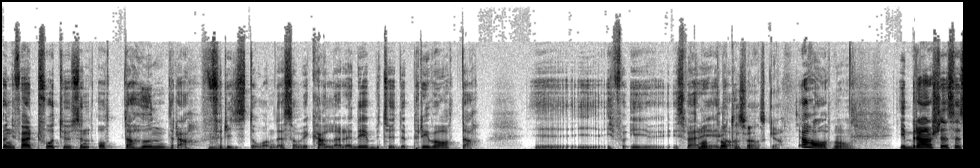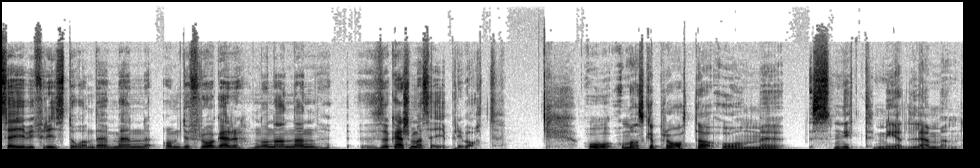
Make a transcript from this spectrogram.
ungefär 2800 mm. fristående som vi kallar det. Det betyder privata i, i, i, i Sverige Man pratar idag. svenska? Ja. ja. I branschen så säger vi fristående, men om du frågar någon annan så kanske man säger privat. Och om man ska prata om eh, snittmedlemmen.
